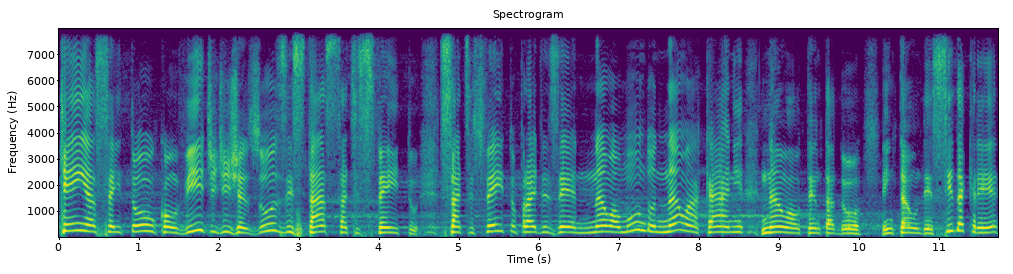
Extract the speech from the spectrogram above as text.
Quem aceitou o convite de Jesus está satisfeito. Satisfeito para dizer não ao mundo, não à carne, não ao tentador. Então, decida crer,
